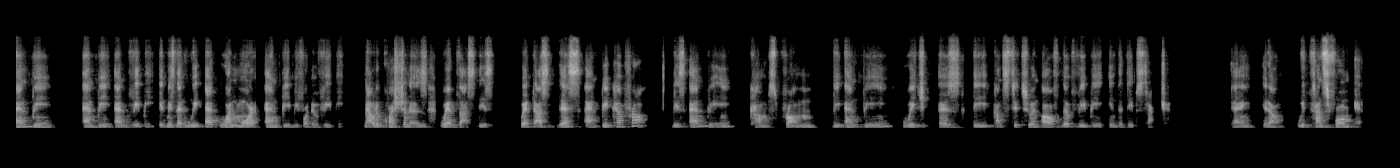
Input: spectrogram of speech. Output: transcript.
NP, NP, and VP. It means that we add one more NP before the VP. Now the question is, where does this where does this NP come from? This NP comes from the NP, which is the constituent of the VP in the deep structure. Okay, you know, we transform it,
